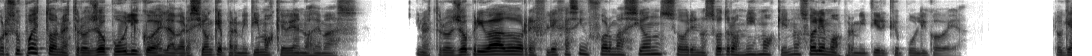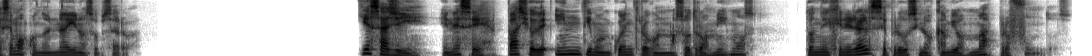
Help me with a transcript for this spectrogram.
Por supuesto, nuestro yo público es la versión que permitimos que vean los demás. Y nuestro yo privado refleja esa información sobre nosotros mismos que no solemos permitir que el público vea. Lo que hacemos cuando nadie nos observa. Y es allí, en ese espacio de íntimo encuentro con nosotros mismos, donde en general se producen los cambios más profundos.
